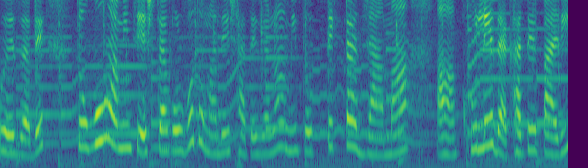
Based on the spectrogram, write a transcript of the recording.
হয়ে যাবে। তবুও আমি চেষ্টা করব তোমাদের সাথে যেন আমি প্রত্যেকটা জামা খুলে দেখাতে পারি।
